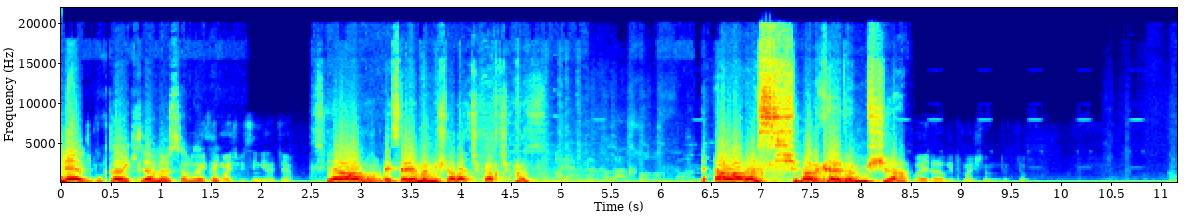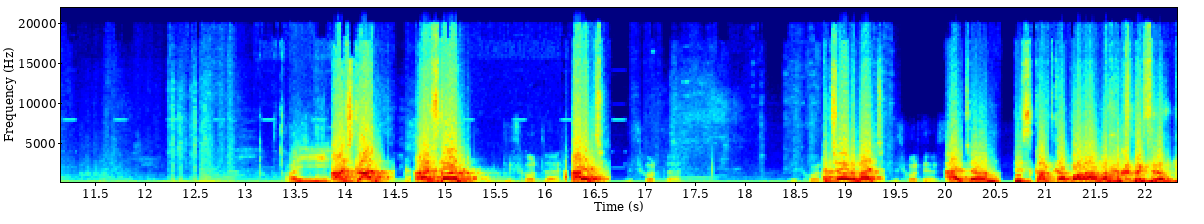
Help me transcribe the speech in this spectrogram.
ile bu kadar kill alırsam Bekle zaten. maç bitsin geleceğim. Silah var mı? Neyse yemem inşallah çıkar çıkmaz. Ya var şimdi arkaya dönmüş ya. Bu ele git maç döndü. Ay. Aç lan! Aç lan! Discord ver. Aç! Discord ver. Discord Aç oğlum aç! Discord yaz. Aç oğlum. Discord kapalı amına koydum.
